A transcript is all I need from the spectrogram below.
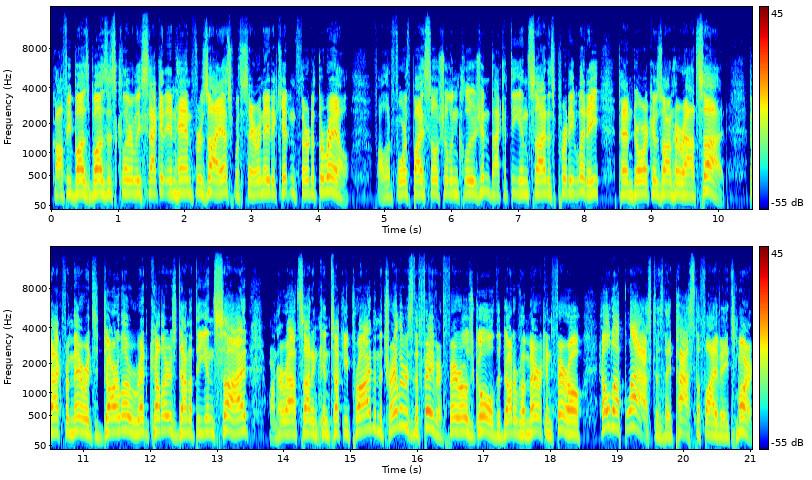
Coffee Buzz Buzz is clearly second in hand for Zayas, with Serenade Kitten third at the rail. Followed fourth by Social Inclusion. Back at the inside is Pretty Liddy. Pandorica's on her outside. Back from there, it's Darla, red colors down at the inside. On her outside in Kentucky Pride. And the trailer is the favorite, Pharaoh's Gold, the daughter of American Pharoah, held up last as they pass the 5 8 mark.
